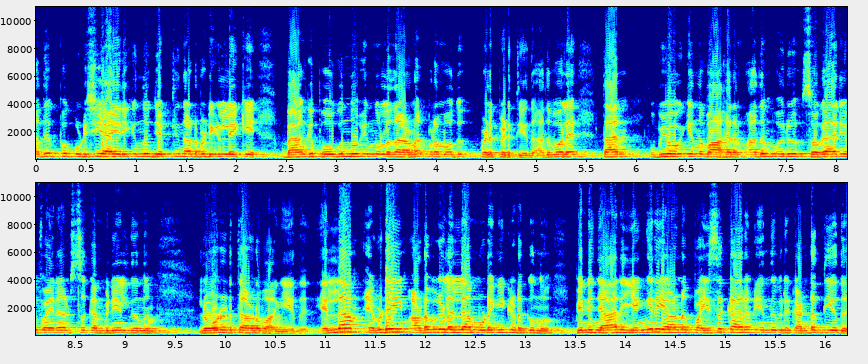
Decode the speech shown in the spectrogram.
അതിപ്പോൾ കുടിശ്ശിയായിരിക്കുന്നു. ജപ്തി നടപടികളിലേക്ക് ബാങ്ക് പോകുന്നു എന്നുള്ളതാണ് പ്രമോദ് വെളിപ്പെടുത്തിയത്. അതുപോലെ താൻ ഉപയോഗിക്കുന്ന വാഹനം അതും ഒരു സ്വകാര്യ ഫൈനാൻസ് കമ്പനിയിൽ നിന്നും ലോൺ എടുത്താണ് വാങ്ങിയത്. എല്ലാം എവിടെയും അടവുകളെല്ലാം മുടങ്ങിക്കിടക്കുന്നു. പിന്നെ ഞാൻ എങ്ങനെയാണ് പൈസക്കാരൻ എന്നിവർ കണ്ടെത്തിയത്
